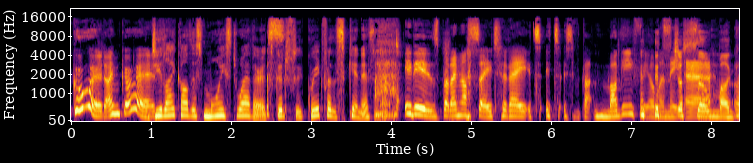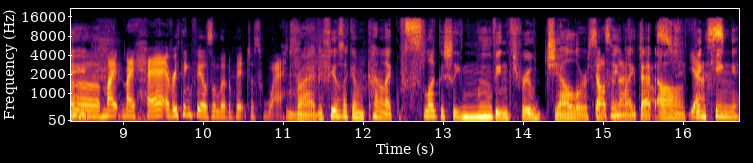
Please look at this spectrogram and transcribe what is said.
Good. I'm good. Do you like all this moist weather? It's good, for, great for the skin, isn't it? It is, but I must say today it's it's, it's that muggy feel in the It's just air. so muggy. Ugh, my my hair, everything feels a little bit just wet. Right. It feels like I'm kind of like sluggishly moving through gel or something like that. just? Oh, Yes. thinking,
